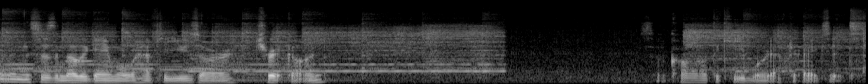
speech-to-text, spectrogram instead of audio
And this is another game where we'll have to use our trick on. So call out the keyboard after exits.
